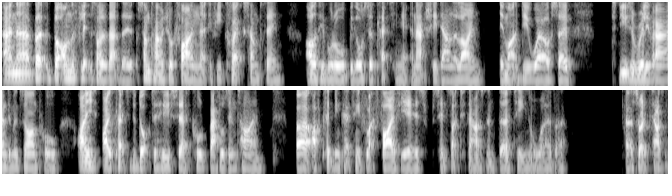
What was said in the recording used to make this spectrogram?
And uh, but but on the flip side of that, though, sometimes you'll find that if you collect something, other people will be also collecting it, and actually down the line, it might do well. So to use a really random example, I I collected a Doctor Who set called Battles in Time. Uh, I've been collecting it for like five years since like 2013 or whatever. Uh, sorry, 2000,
